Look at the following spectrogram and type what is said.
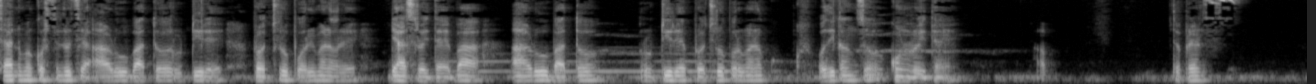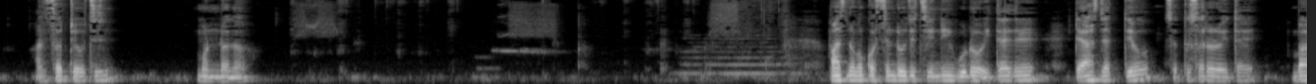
ଚାରି ନମ୍ବର କ୍ୱେଶ୍ଚିନ୍ ହେଉଛି ଆଳୁ ଭାତ ରୁଟିରେ ପ୍ରଚୁର ପରିମାଣରେ ଡ୍ୟାସ୍ ରହିଥାଏ ବା ଆଳୁ ଭାତ ରୁଟିରେ ପ୍ରଚୁର ପରିମାଣ ଅଧିକାଂଶ କ'ଣ ରହିଥାଏ ତ ଫ୍ରେଣ୍ଡସ୍ ଆନ୍ସର୍ଟି ହେଉଛି ମଣ୍ଡନ ପାଞ୍ଚ ନମ୍ବର କ୍ୱେଶ୍ଚିନ୍ ରହୁଛି ଚିନି ଗୁଡ଼ ଇତ୍ୟାଦିରେ ଟ୍ୟାସ୍ ଜାତୀୟ ସେତୁସାର ରହିଥାଏ ବା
